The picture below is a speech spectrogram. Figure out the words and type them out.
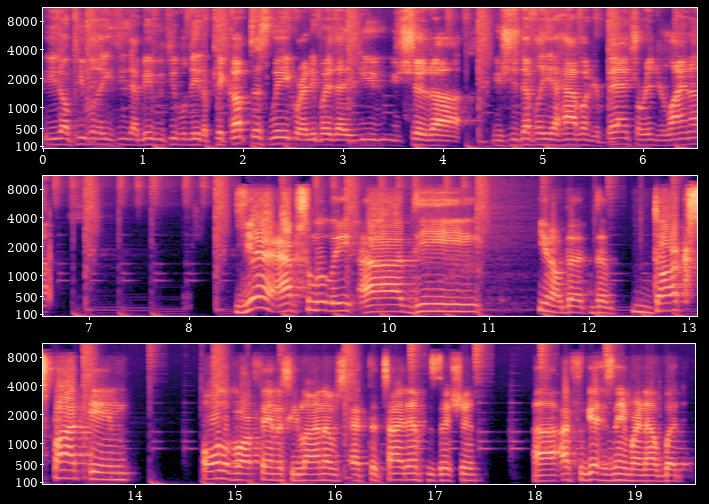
you know, people that you think that maybe people need to pick up this week, or anybody that you, you should uh, you should definitely have on your bench or in your lineup. Yeah, absolutely. Uh, the you know the the dark spot in all of our fantasy lineups at the tight end position. Uh, I forget his name right now, but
